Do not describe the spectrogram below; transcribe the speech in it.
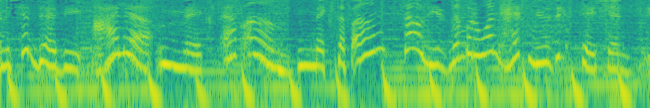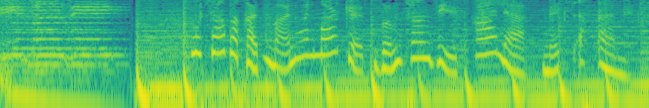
سلطان الشدادي على Mix FM Mix FM Saudi's number 1 hit music station مسابقة مانويل ماركت ضمن ترانزيت على Mix FM أهلا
